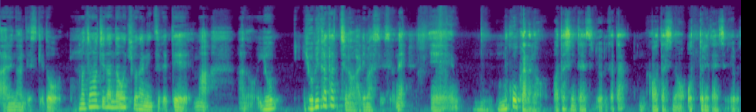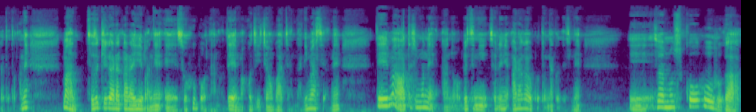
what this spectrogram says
あれなんですけど、まあ、そのうちだんだん大きくなるにつれて、まあ、あの、よ、呼び方っていうのがありますですよね。えー、向こうからの私に対する呼び方、私の夫に対する呼び方とかね。まあ、続き柄から言えばね、えー、祖父母なので、まあ、おじいちゃんおばあちゃんになりますよね。で、まあ、私もね、あの、別にそれに抗うことなくですね、えー、それは息子夫婦が、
